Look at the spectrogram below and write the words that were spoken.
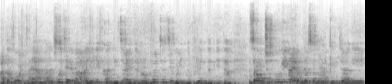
아동복을 다양한 소재와 유니크한 디자인으로 펼쳐지고 있는 브랜드입니다. 그래서 중국이나 이런 데서는 굉장히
